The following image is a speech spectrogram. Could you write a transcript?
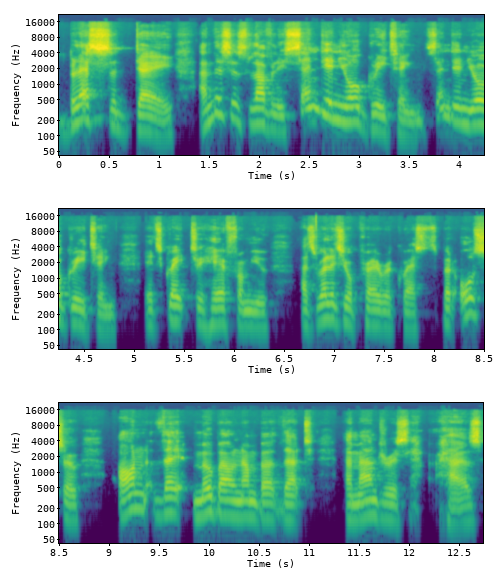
Blessed day. And this is lovely. Send in your greeting. Send in your greeting. It's great to hear from you, as well as your prayer requests, but also on the mobile number that Amanda has.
